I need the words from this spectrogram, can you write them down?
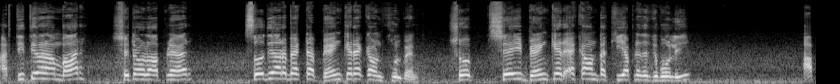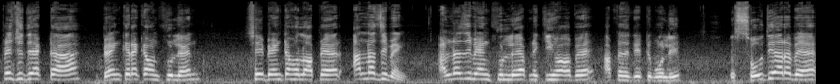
আর তৃতীয় নাম্বার, সেটা হলো আপনার সৌদি আরবে একটা ব্যাংকের অ্যাকাউন্ট খুলবেন। সো, সেই ব্যাংকের অ্যাকাউন্টটা কি আপনাদেরকে বলি? আপনি যদি একটা ব্যাংকের অ্যাকাউন্ট খুলেন, সেই ব্যাংকটা হলো আপনার আল্লাজি ব্যাংক। আল্লাজি ব্যাংক খুললে আপনি কি হবে? আপনাদেরকে একটু বলি। তো সৌদি আরবে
